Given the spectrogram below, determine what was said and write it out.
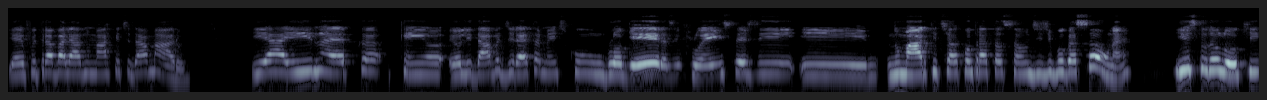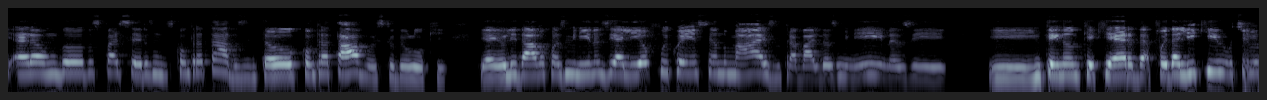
e aí eu fui trabalhar no marketing da Amaro. E aí, na época, quem eu, eu lidava diretamente com blogueiras, influencers e, e, no marketing a contratação de divulgação, né? E o Studio Look era um do, dos parceiros, um dos contratados. Então, eu contratava o Studio Look. E aí eu lidava com as meninas e ali eu fui conhecendo mais o trabalho das meninas e, e entendendo o que, que era. Foi dali que eu tive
